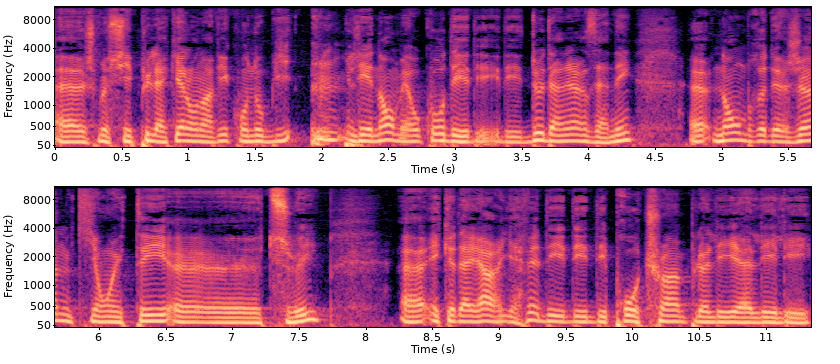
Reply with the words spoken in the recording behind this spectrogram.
euh, je me souviens plus laquelle, on a envie qu'on oublie les noms, mais au cours des, des, deux dernières années, euh, nombre de jeunes qui ont été tués, et que d'ailleurs, il y avait des, pro-Trump, les,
